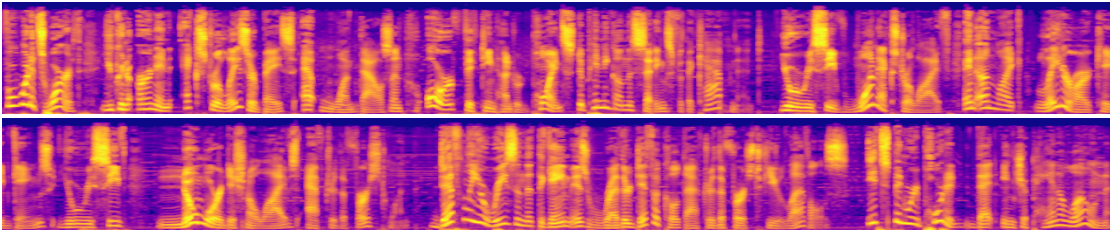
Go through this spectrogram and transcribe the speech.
For what it's worth, you can earn an extra laser base at 1000 or 1500 points depending on the settings for the cabinet. You will receive one extra life, and unlike later arcade games, you will receive no more additional lives after the first one. Definitely a reason that the game is rather difficult after the first few levels. It's been reported that in Japan alone,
